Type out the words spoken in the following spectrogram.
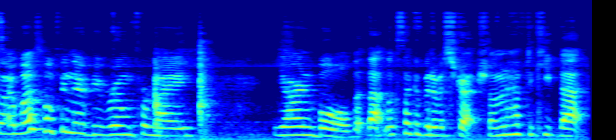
So I was hoping there'd be room for my yarn bowl, but that looks like a bit of a stretch. So I'm gonna have to keep that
